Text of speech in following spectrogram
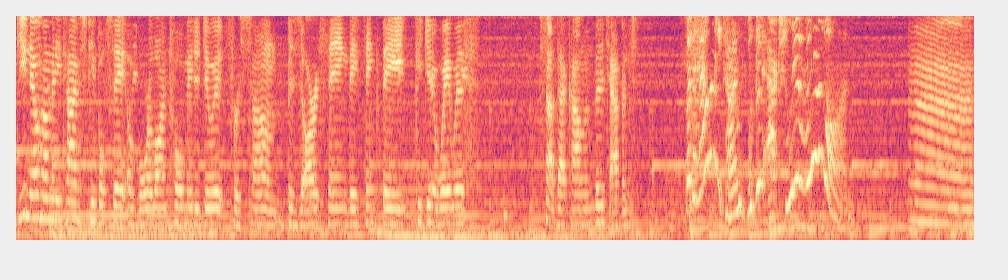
Do you know how many times people say a Vorlon told me to do it for some bizarre thing they think they could get away with? It's not that common, but it's happened. But how many times was it actually a Vorlon? Uh,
